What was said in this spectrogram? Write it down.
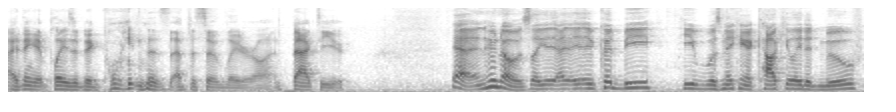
I think it plays a big point in this episode later on. Back to you. Yeah, and who knows? Like it could be he was making a calculated move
